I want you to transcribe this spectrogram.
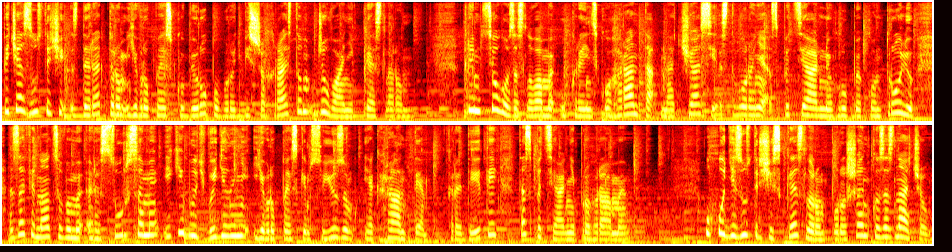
під час зустрічі з директором Європейського бюро по боротьбі з шахрайством Джованні Кеслером. Крім цього, за словами українського гаранта, на часі створення спеціальної групи контролю за фінансовими ресурсами, які будуть виділені Європейським союзом як гранти, кредити та спеціальні програми. У ході зустрічі з Кеслером Порошенко зазначив,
